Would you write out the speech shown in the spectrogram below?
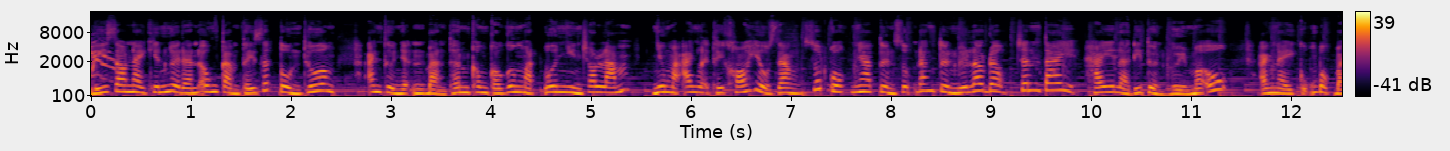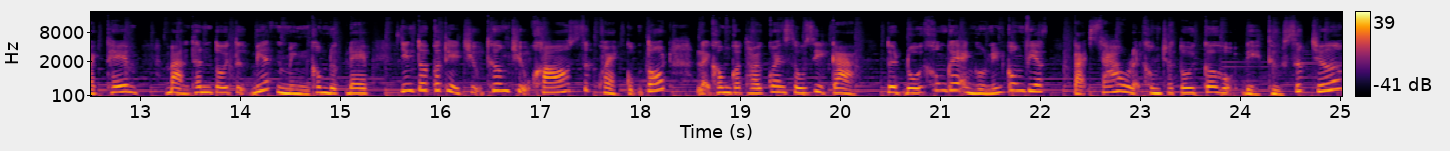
Lý do này khiến người đàn ông cảm thấy rất tổn thương. Anh thừa nhận bản thân không có gương mặt ưa nhìn cho lắm, nhưng mà anh lại thấy khó hiểu rằng rốt cuộc nhà tuyển dụng đang tuyển người lao động chân tay hay là đi tuyển người mẫu. Anh này cũng bộc bạch thêm, bản thân tôi tự biết mình không được đẹp, nhưng tôi có thể chịu thương chịu khó, sức khỏe cũng tốt, lại không có thói quen xấu gì cả. Tuyệt đối không gây ảnh hưởng đến công việc, tại sao lại không cho tôi cơ hội để thử sức chứ?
